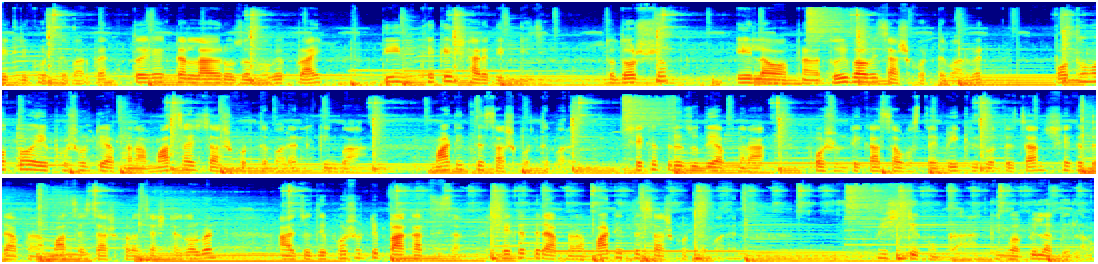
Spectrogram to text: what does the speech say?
বিক্রি করতে পারবেন। তো এক একটা লাউয়ের ওজন হবে প্রায় তিন থেকে সাড়ে তিন কেজি। তো দর্শক এই লাউ আপনারা দুইভাবে চাষ করতে পারবেন। প্রথমত এই ফসলটি আপনারা মাচায় চাষ করতে পারেন কিংবা মাটিতে চাষ করতে পারেন। সেক্ষেত্রে যদি আপনারা ফসলটি কাঁচা অবস্থায় বিক্রি করতে চান, সেক্ষেত্রে আপনারা মাচায় চাষ করার চেষ্টা করবেন। আর যদি ফসলটি পাকাতে চান, সেক্ষেত্রে আপনারা মাটিতে চাষ করতে পারেন। মিষ্টি কুমড়া কিংবা বিলাতি লাউ,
